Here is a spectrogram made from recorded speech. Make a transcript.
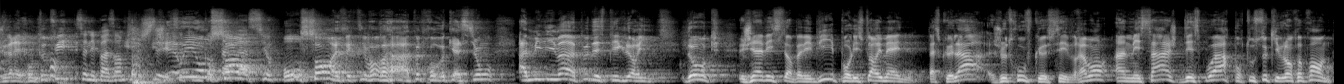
je vais répondre tout de suite. Ce n'est pas un piège, c'est oui on sent on sent effectivement un peu de provocation, à minima un peu d'espièglerie. Donc j'ai investi dans Papépi pour l'histoire humaine parce que là, je trouve que c'est vraiment un message d'espoir pour tous ceux qui veulent entreprendre.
